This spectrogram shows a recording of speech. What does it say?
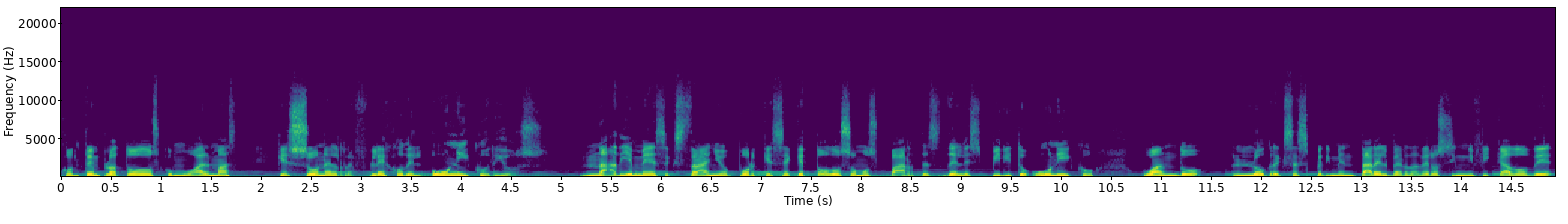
Contemplo a todos como almas que son el reflejo del único Dios. Nadie me es extraño porque sé que todos somos partes del Espíritu único. Cuando logres experimentar el verdadero significado de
